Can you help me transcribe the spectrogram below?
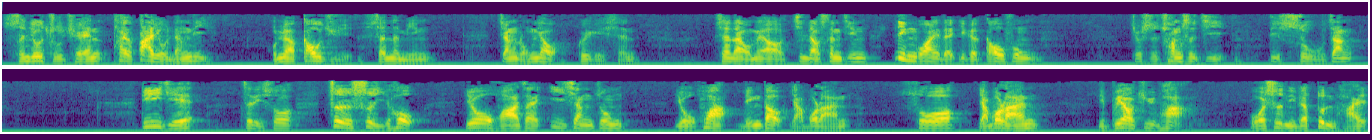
神有主权，他有大有能力。我们要高举神的名，将荣耀归给神。现在我们要进到圣经另外的一个高峰，就是创世纪第十五章第一节。这里说：“这事以后，耶和华在异象中有话临到亚伯兰，说：亚伯兰，你不要惧怕，我是你的盾牌，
